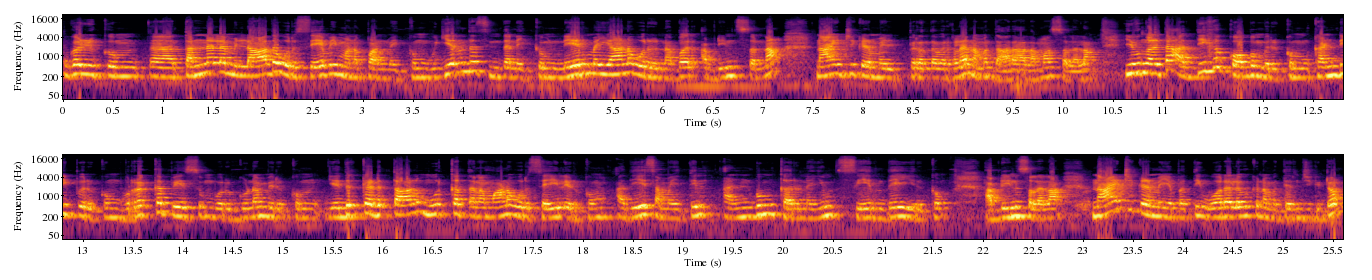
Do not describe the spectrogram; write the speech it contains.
புகழுக்கும் தன்னலமில்லாத ஒரு சேவை மனப்பான்மைக்கும் உயர்ந்த சிந்தனைக்கும் நேர்மையான ஒரு நபர் அப்படின்னு சொன்னால் ஞாயிற்றுக்கிழமையில் பிறந்தவர்களை நம்ம தாராளமாக சொல்லலாம். இவங்கள்ட்ட அதிக கோபம் இருக்கும் கண்டிப்பு இருக்கும் உறக்க பேசும் ஒரு குணம் இருக்கும் எதற்கெடுத்தாலும் மூர்க்கத்தனமான ஒரு செயல் இருக்கும். அதே சமயத்தில் அன்பும் கருணையும் சேர்ந்தே இருக்கும் அப்படின்னு சொல்லலாம். ஞாயிற்றுக்கிழமையை பற்றி ஓரளவுக்கு நம்ம தெரிஞ்சுக்கிட்டோம்.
